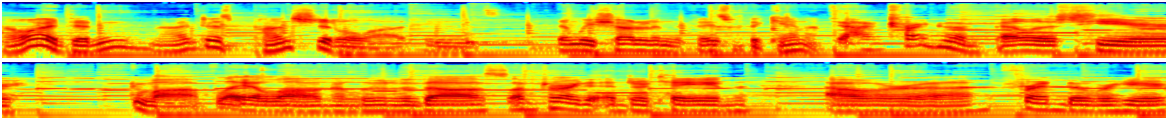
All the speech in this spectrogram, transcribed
no, I didn't. I just punched it a lot, and then we shot it in the face with a cannon. Yeah, I'm trying to embellish here. Come on, play along, Lunadas. I'm trying to entertain our uh, friend over here.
